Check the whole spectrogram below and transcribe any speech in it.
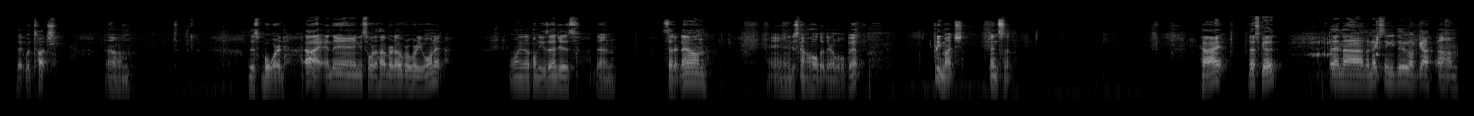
that would touch um, this board. All right, and then you sort of hover it over where you want it. Line it up on these edges, then set it down, and just kind of hold it there a little bit. Pretty much instant. All right, that's good. Then uh, the next thing you do, I've got um,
